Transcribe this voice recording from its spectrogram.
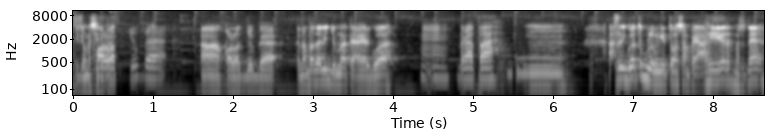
Jadi Masuk masih kolot juga. Ah, kolot juga. Kenapa tadi jumlah THR gua? Mm-mm. Berapa? Hmm, asli gua tuh belum ngitung sampai akhir. Maksudnya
